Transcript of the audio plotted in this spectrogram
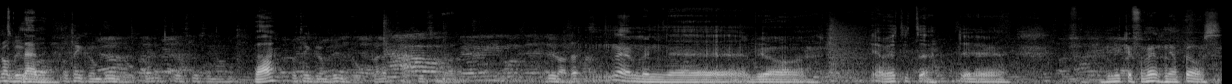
Robin, Nej, vad, tänker du om burropen efter slutsignalen? Va? Vad tänker du om burropen efter slutsignalen? Buade? Nej men eh, vi har... Jag vet inte. Det är mycket förväntningar på oss.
